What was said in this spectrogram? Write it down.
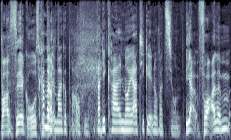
war sehr groß Kann gedacht. man immer gebrauchen. Radikal neuartige Innovationen. Ja, vor allem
